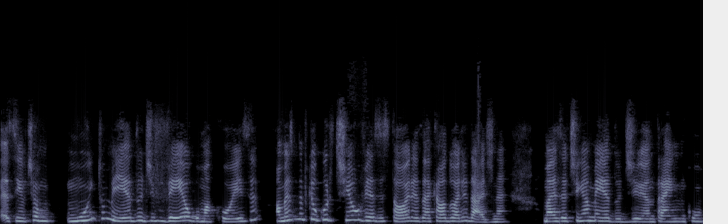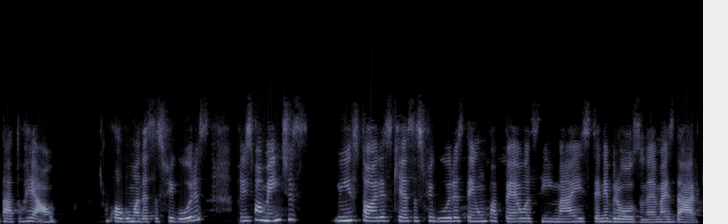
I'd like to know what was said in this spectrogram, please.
assim, eu tinha muito medo de ver alguma coisa, ao mesmo tempo que eu curtia ouvir as histórias, é aquela dualidade, né? Mas eu tinha medo de entrar em contato real com alguma dessas figuras, principalmente em histórias que essas figuras têm um papel assim mais tenebroso, né, mais dark,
